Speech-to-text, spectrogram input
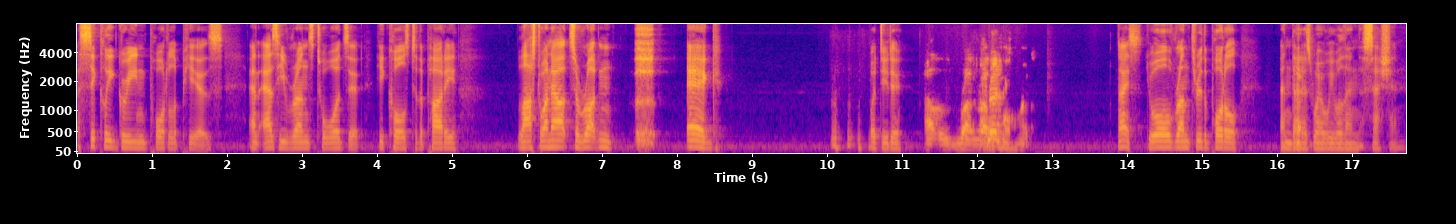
A sickly green portal appears, and as he runs towards it, he calls to the party, Last one out's a rotten egg. What do you do? I'll run I'll right run. forward. Nice. You all run through the portal, and that is where we will end the session.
